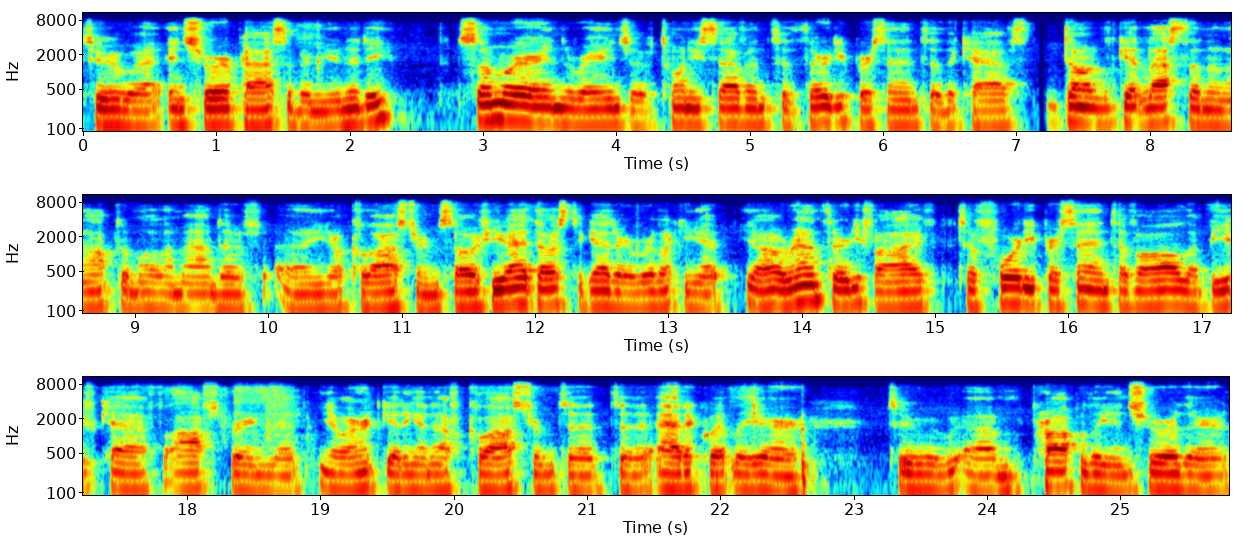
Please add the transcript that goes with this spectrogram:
to uh, ensure passive immunity somewhere in the range of 27 to 30 percent of the calves don't get less than an optimal amount of uh, you know colostrum. So if you add those together we're looking at you know around 35 to 40 percent of all the beef calf offspring that you know aren't getting enough colostrum to, to adequately or to um, properly ensure their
